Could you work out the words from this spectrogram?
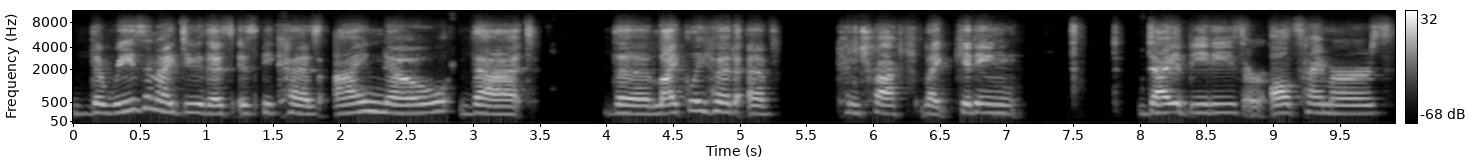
the reason I do this is because I know that the likelihood of contract like getting diabetes or Alzheimer's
